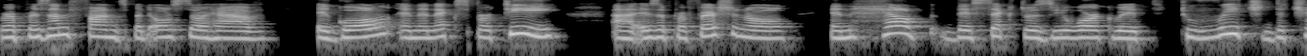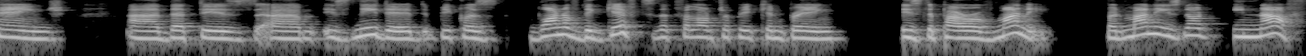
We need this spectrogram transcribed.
represent funds, but also have a goal and an expertise uh, as a professional and help the sectors you work with to reach the change uh, that is um, is needed because one of the gifts that philanthropy can bring is the power of money. But money is not enough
